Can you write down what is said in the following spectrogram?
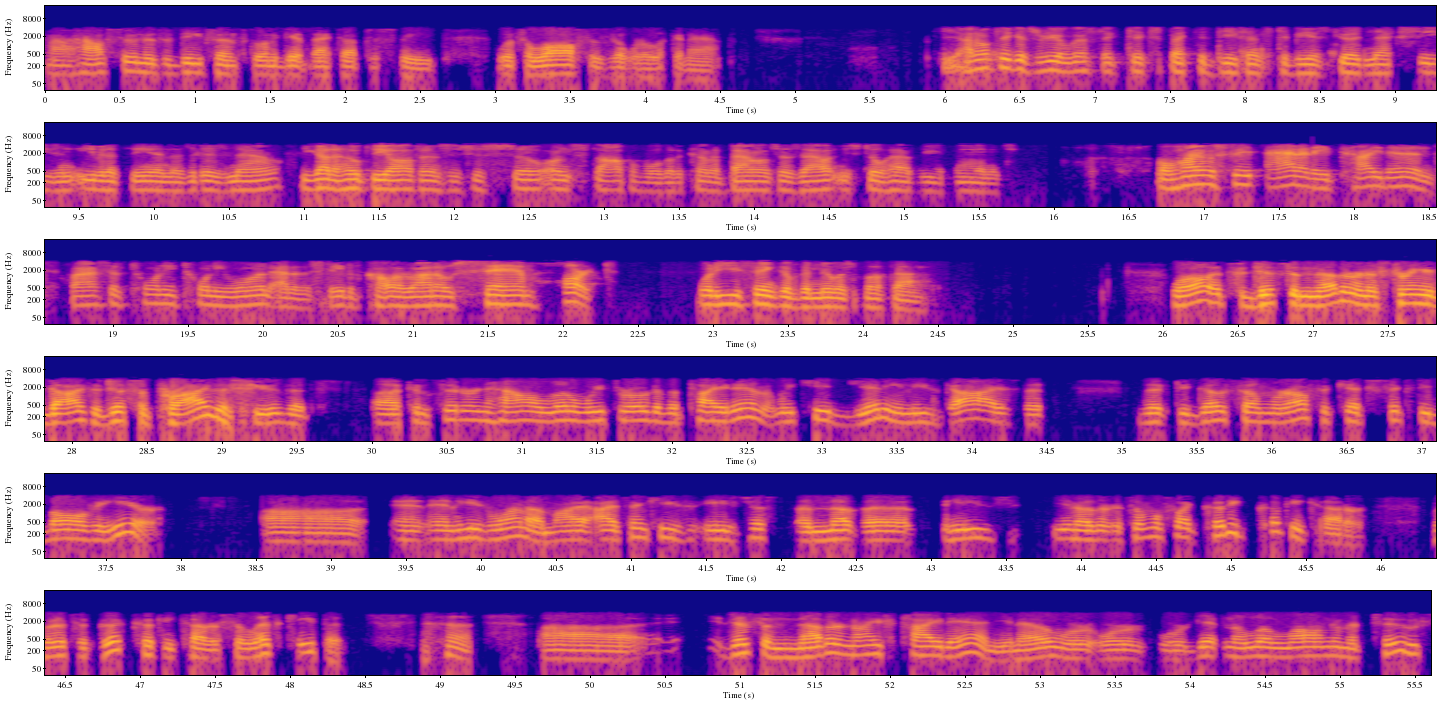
Uh, how soon is the defense going to get back up to speed with the losses that we're looking at? Yeah, I don't think it's realistic to expect the defense to be as good next season, even at the end, as it is now. You got to hope the offense is just so unstoppable that it kind of balances out and you still have the advantage. Ohio State added a tight end, class of 2021, out of the state of Colorado, Sam Hart. What do you think of the newest Buckeye? Well, it's just another in a string of guys that just surprises you that, uh, considering how little we throw to the tight end, that we keep getting these guys that that could go somewhere else to catch 60 balls a year. Uh, and and he's one of them. I I think he's he's just another. He's you know it's almost like cookie cookie cutter, but it's a good cookie cutter. So let's keep it. uh, just another nice tight end. You know, we're we're we're getting a little long in the tooth.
